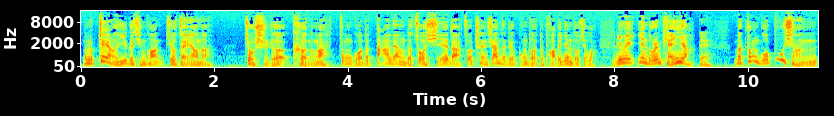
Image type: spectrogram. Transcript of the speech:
那么这样一个情况就怎样呢？就使得可能啊，中国的大量的做鞋的、做衬衫的这个工作都跑到印度去了，因为印度人便宜啊。对。那中国不想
